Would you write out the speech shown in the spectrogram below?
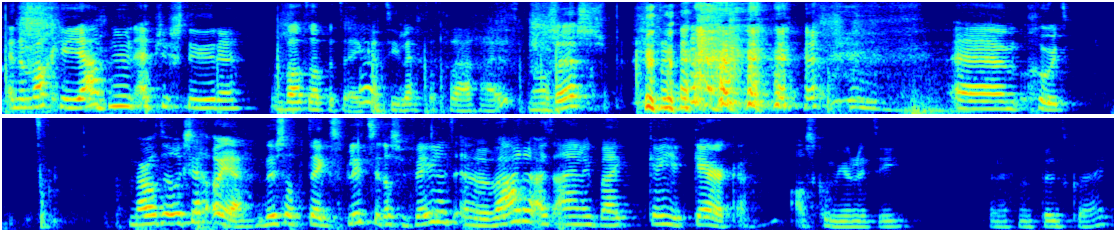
En dan mag je Jaap nu een appje sturen. Wat dat betekent. Die legt dat graag uit. 06. Ehm, goed. Maar wat wil ik zeggen? Oh ja, dus dat betekent splitsen, dat is vervelend. En we waren uiteindelijk bij Ken je kerken als community. Ik ben even mijn punt kwijt.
